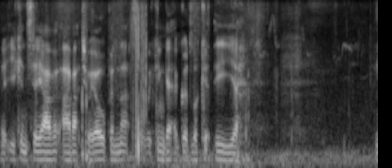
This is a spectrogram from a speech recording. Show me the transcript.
that you can see. I've, I've actually opened that so we can get a good look at the, uh, the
